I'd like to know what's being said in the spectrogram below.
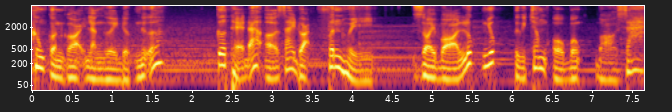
không còn gọi là người được nữa. Cơ thể đã ở giai đoạn phân hủy, rồi bò lúc nhúc từ trong ổ bụng bò ra.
